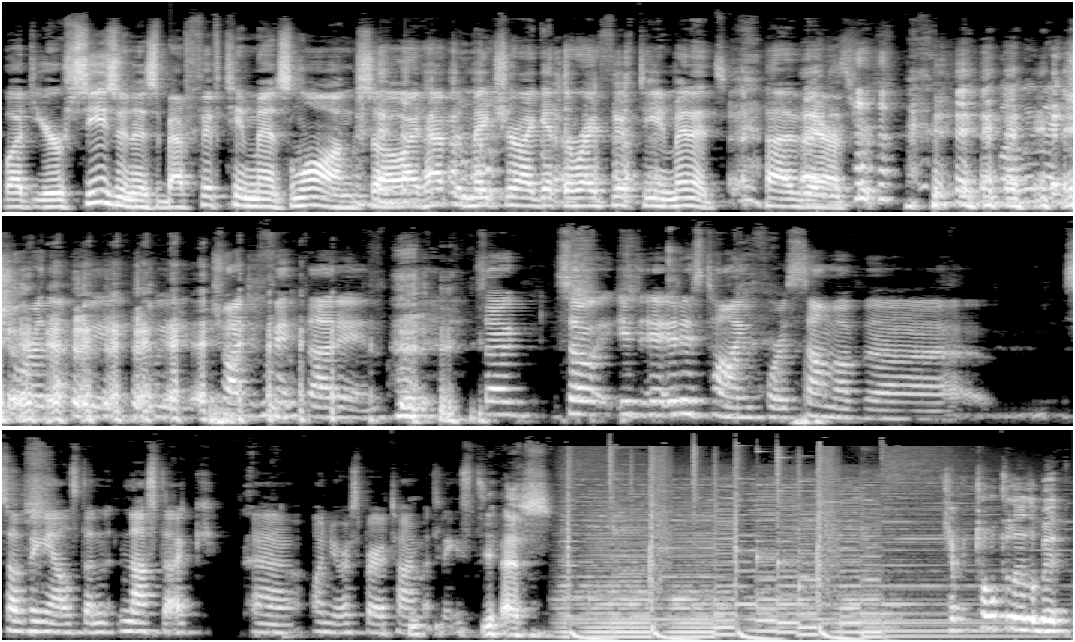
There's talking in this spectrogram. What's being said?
but your season is about 15 minutes long, so I'd have to make sure I get the right 15 minutes uh, there. Well, we make sure that we, we try to fit that in. So, so it, it is time for some of uh, something else than Nasdaq uh, on your spare time, at least. Yes. can we talk a little bit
